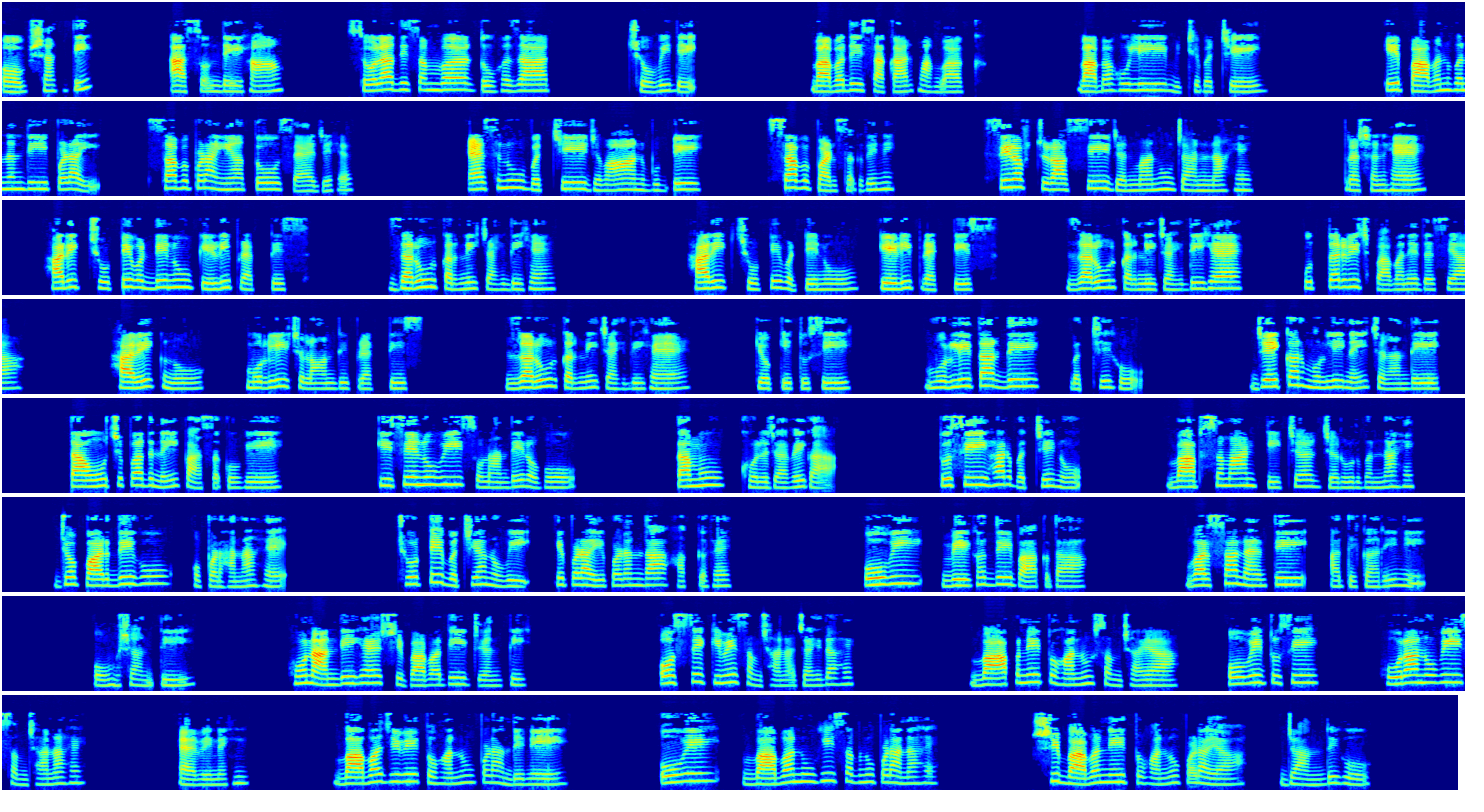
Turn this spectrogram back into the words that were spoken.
ਓਮ ਸ਼ਾਂਤੀ ਆ ਸੁਣਦੇ ਹਾਂ 16 ਦਸੰਬਰ 2024 ਦੇ ਬਾਬਾ ਦੇ ਸਾਕਾਰ ਮਹਾਵਾਕ ਬਾਬਾ ਹੁਲੀ ਮਿੱਠੇ ਬੱਚੇ ਇਹ ਪਾਵਨ ਬਣਨ ਦੀ ਪੜ੍ਹਾਈ ਸਭ ਪੜ੍ਹਾਈਆਂ ਤੋਂ ਸਹਿਜ ਹੈ ਇਸ ਨੂੰ ਬੱਚੇ ਜਵਾਨ ਬੁੱਢੇ ਸਭ ਪੜ ਸਕਦੇ ਨੇ ਸਿਰਫ 84 ਜਨਮਾਂ ਨੂੰ ਜਾਣਨਾ ਹੈ ਪ੍ਰਸ਼ਨ ਹੈ ਹਰ ਇੱਕ ਛੋਟੇ ਵੱਡੇ ਨੂੰ ਕਿਹੜੀ ਪ੍ਰੈਕਟਿਸ ਜ਼ਰੂਰ ਕਰਨੀ ਚਾਹੀਦੀ ਹੈ? ਹਰ ਇੱਕ ਛੋਟੇ ਵੱਡੇ ਨੂੰ ਕਿਹੜੀ ਪ੍ਰੈਕਟਿਸ ਜ਼ਰੂਰ ਕਰਨੀ ਚਾਹੀਦੀ ਹੈ? ਉੱਤਰ ਵਿੱਚ ਬਾਬਾ ਨੇ ਦੱਸਿਆ, ਹਰ ਇੱਕ ਨੂੰ ਮੁਰਲੀ ਚਲਾਉਣ ਦੀ ਪ੍ਰੈਕਟਿਸ ਜ਼ਰੂਰ ਕਰਨੀ ਚਾਹੀਦੀ ਹੈ, ਕਿਉਂਕਿ ਤੁਸੀਂ ਮੁਰਲੀਧਰ ਦੇ ਬੱਚੇ ਹੋ। ਜੇਕਰ ਮੁਰਲੀ ਨਹੀਂ ਚਲਾਉਂਦੇ ਤਾਂ ਉੱਚ ਪਦ ਨਹੀਂ ਪਾ ਸਕੋਗੇ ਕਿਸੇ ਨੂੰ ਵੀ ਸੁਣਾਉਂਦੇ ਰਹੋ ਤਾਂ ਮੂੰਹ ਖੁੱਲ ਜਾਵੇਗਾ ਤੁਸੀਂ ਹਰ ਬੱਚੇ ਨੂੰ ਬਾਪ ਸਮਾਨ ਟੀਚਰ ਜ਼ਰੂਰ ਬਣਨਾ ਹੈ ਜੋ ਪੜ੍ਹਦੇ ਹੋ ਉਹ ਪੜ੍ਹਾਣਾ ਹੈ ਛੋਟੇ ਬੱਚਿਆਂ ਨੂੰ ਵੀ ਇਹ ਪੜ੍ਹਾਈ ਪੜਨ ਦਾ ਹੱਕ ਹੈ ਉਹ ਵੀ ਵੇਖਤ ਦੇ ਬਾਕ ਦਾ ਵਰਸਾ ਲੈਣ ਤੇ ਅਧਿਕਾਰੀ ਨੇ ਓਮ ਸ਼ਾਂਤੀ ਹੁਣ ਆਂਦੀ ਹੈ ਸ਼ਿਵ ਬਾਬਾ ਦੀ ਜਯੰਤੀ ਉਸੇ ਕਿਵੇਂ ਸਮਝਾਣਾ ਚਾਹੀਦਾ ਹੈ ਬਾਪ ਨੇ ਤੁਹਾਨੂੰ ਸਮਝਾਇਆ ਉਵੇਂ ਤੁਸੀਂ ਹੋਰਾਂ ਨੂੰ ਵੀ ਸਮਝਾਣਾ ਹੈ ਐਵੇਂ ਨਹੀਂ ਬਾਬਾ ਜਿਵੇਂ ਤੁਹਾਨੂੰ ਪੜ੍ਹਾਉਂਦੇ ਨੇ ਉਵੇਂ ਬਾਬਾ ਨੂੰ ਹੀ ਸਭ ਨੂੰ ਪੜ੍ਹਾਣਾ ਹੈ ਸ਼ਿਵ ਬਾਬਾ ਨੇ ਤੁਹਾਨੂੰ ਪੜਾਇਆ ਜਾਣਦੇ ਹੋ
